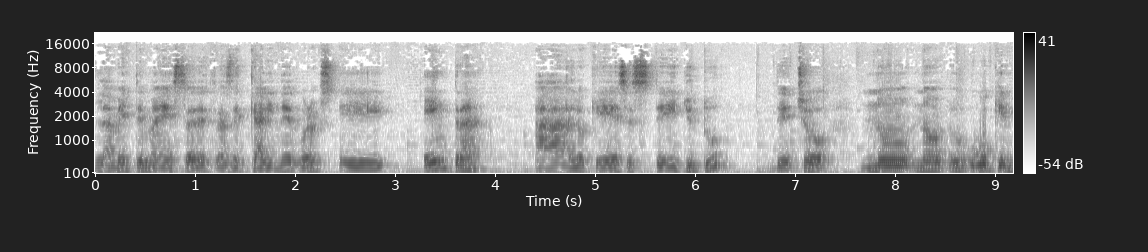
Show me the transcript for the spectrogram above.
mente maestra detrás de Kali Networks, eh, entra a lo que es este YouTube. De hecho, no, no, hubo quien,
